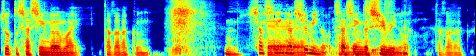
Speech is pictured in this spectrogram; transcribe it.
ちょっと写真がうまい高田くん。うん、写真が趣味の友達写真が趣味の高田くん。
